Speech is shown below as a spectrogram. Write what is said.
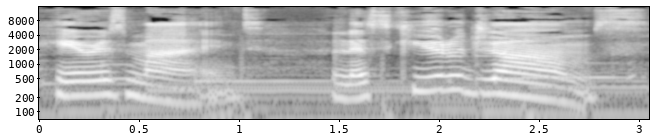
here is mine. Let's cue the drums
